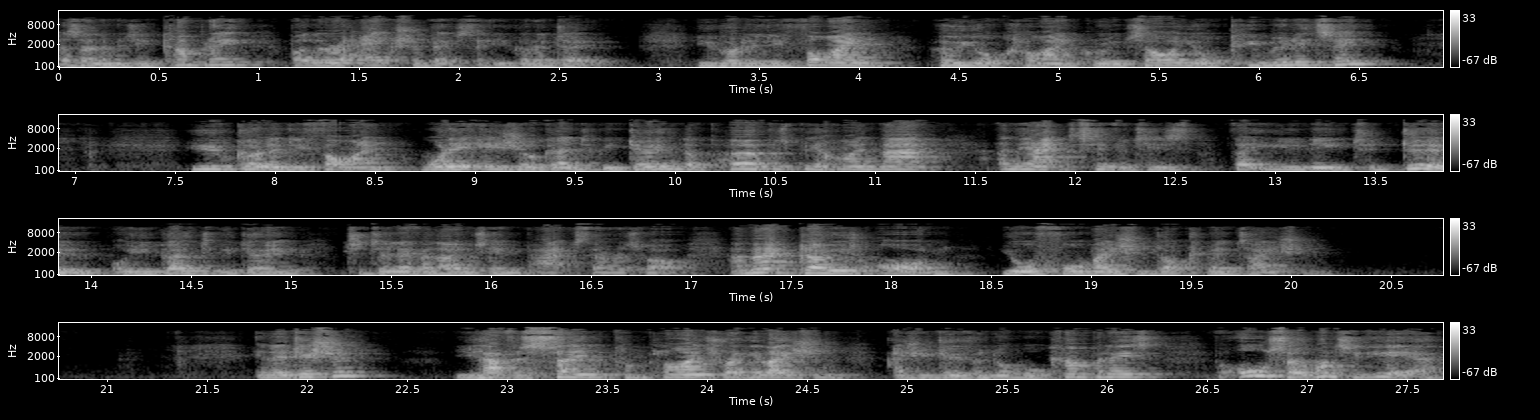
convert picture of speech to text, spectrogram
as a limited company, but there are extra bits that you've got to do. You've got to define who your client groups are, your community. You've got to define what it is you're going to be doing, the purpose behind that, and the activities that you need to do or you're going to be doing to deliver those impacts there as well. And that goes on your formation documentation. In addition, you have the same compliance regulation as you do for normal companies, but also once a year,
